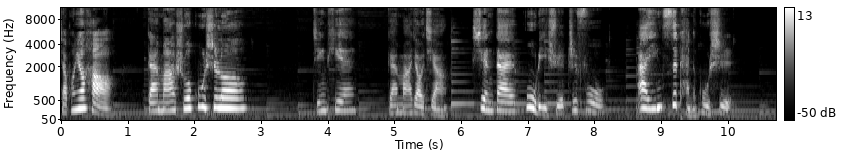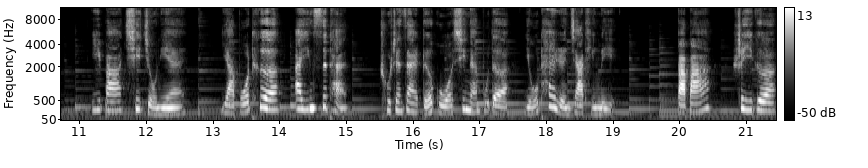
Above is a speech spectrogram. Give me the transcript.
小朋友好，干妈说故事喽。今天干妈要讲现代物理学之父爱因斯坦的故事。一八七九年，亚伯特·爱因斯坦出生在德国西南部的犹太人家庭里。爸爸是一个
